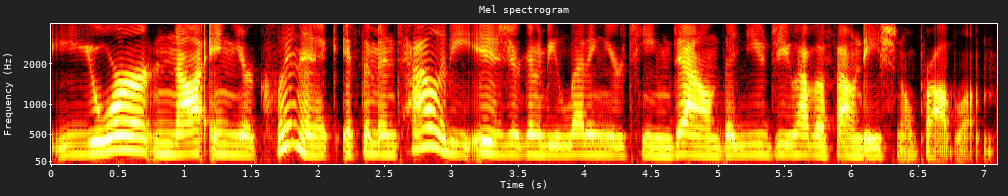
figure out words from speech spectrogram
you're not in your clinic, if the mentality is you're going to be letting your team down, then you do have a foundational problem.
